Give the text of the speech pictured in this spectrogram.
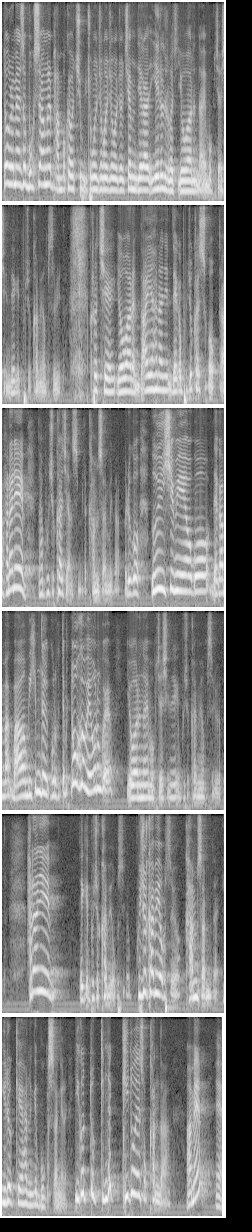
또 그러면서 묵상을 반복하고 중얼중얼중얼 지금 제가 예를 들어서 여호와는 나의 목자신 내게 부족함이 없습니다. 그렇지. 여호와는 나의 하나님 내가 부족할 수가 없다. 하나님 나 부족하지 않습니다. 감사합니다. 그리고 의심이 오고 내가 막 마음이 힘들고 그렇기 때문에 또 그거 외우는 거예요. 여호와는 나의 목자신 내게 부족함이 없습니다. 하나님 내게 부족함이 없어요. 부족함이 없어요. 감사합니다. 이렇게 하는 게 묵상이라. 이것도 근데 기도에 속한다. 아멘? 예.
